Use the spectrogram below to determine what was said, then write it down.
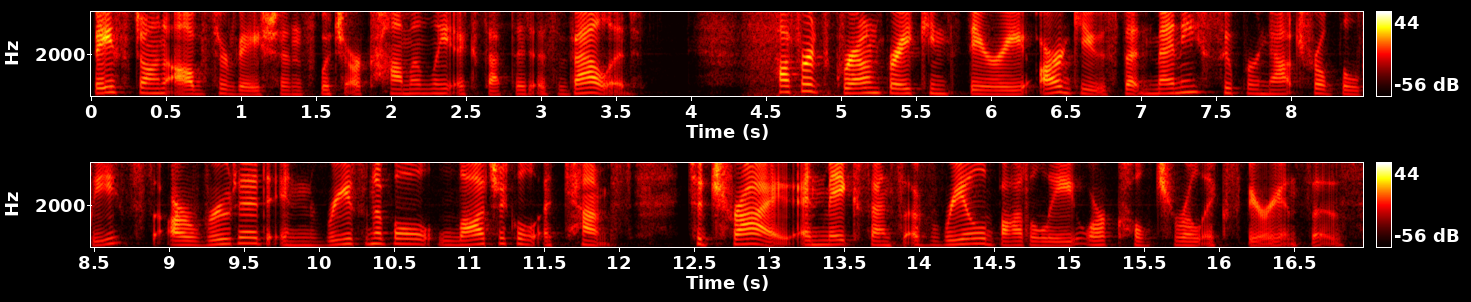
based on observations which are commonly accepted as valid. Hufford's groundbreaking theory argues that many supernatural beliefs are rooted in reasonable, logical attempts to try and make sense of real bodily or cultural experiences.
